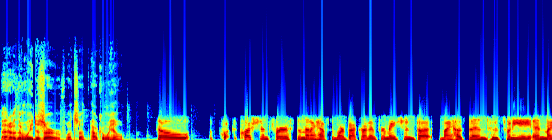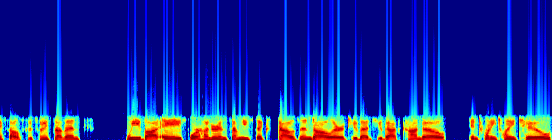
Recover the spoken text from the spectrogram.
Better than we deserve. What's up? How can we help? So, qu- question first, and then I have some more background information. But my husband, who's 28, and myself, who's 27, we bought a $476,000 two bed, two bath condo in 2022.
